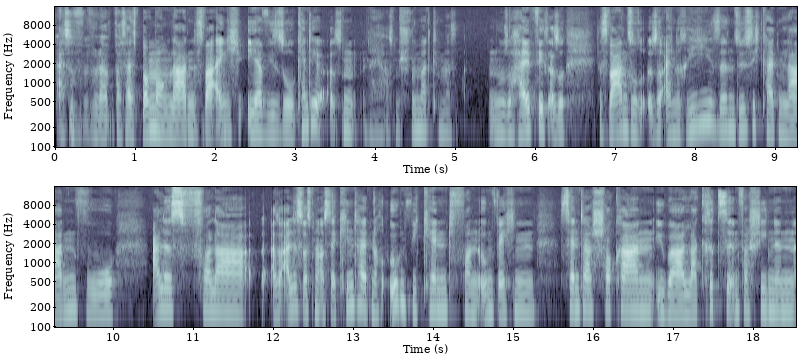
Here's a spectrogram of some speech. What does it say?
also, was heißt Bonbonladen? Das war eigentlich eher wie so, kennt ihr aus dem, naja, aus dem Schwimmbad kennen wir es nur so halbwegs, also das waren so, so ein riesen Süßigkeitenladen, wo alles voller, also alles, was man aus der Kindheit noch irgendwie kennt, von irgendwelchen Center-Schockern über Lakritze in verschiedenen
